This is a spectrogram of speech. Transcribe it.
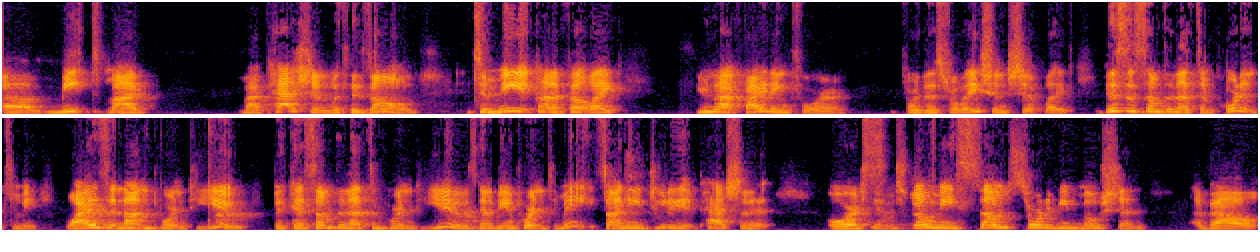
uh, meet my my passion with his own, to me it kind of felt like you're not fighting for for this relationship. Like this is something that's important to me. Why is it not important to you? Because something that's important to you is going to be important to me. So I need you to get passionate or Yeah. show me some sort of emotion about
